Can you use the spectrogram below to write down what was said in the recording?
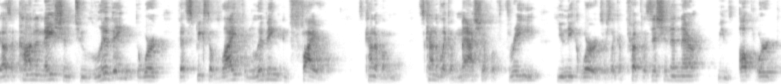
It has a connotation to living, the word that speaks of life and living and fire. It's kind of a it's kind of like a mashup of three unique words. There's like a preposition in there, means upward,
